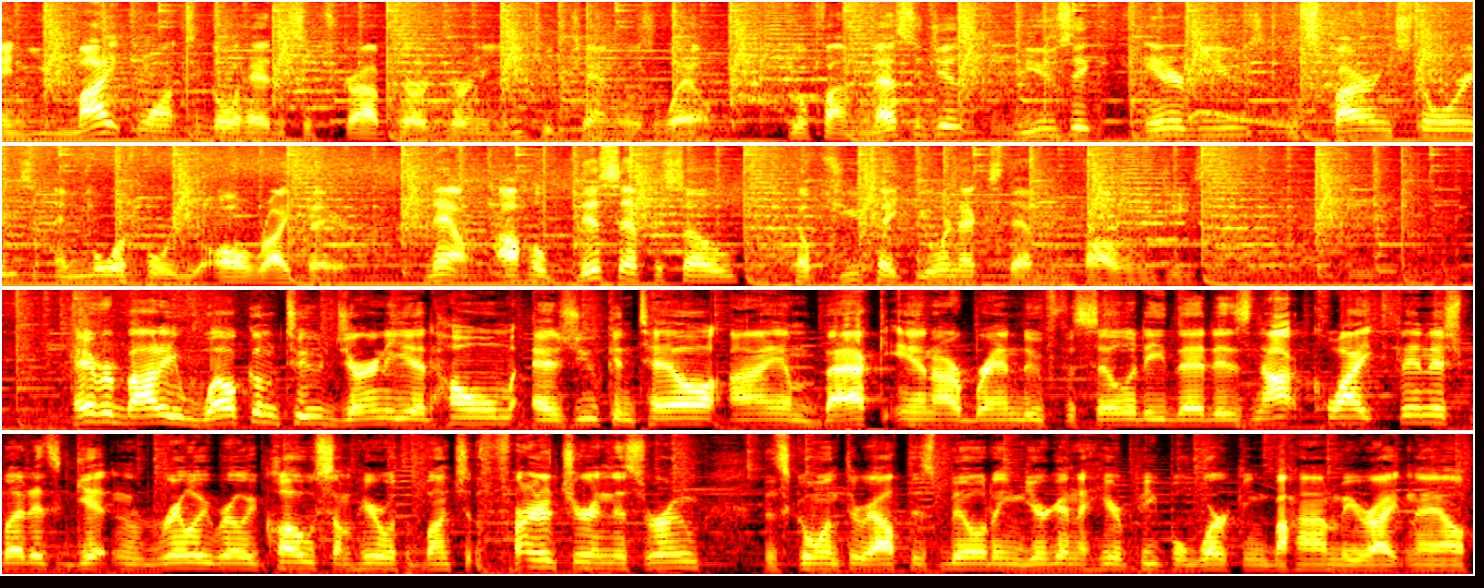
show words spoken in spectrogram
And you might want to go ahead and subscribe to our Journey YouTube channel as well. You'll find messages, music, interviews, inspiring stories, and more for you all right there. Now, I hope this episode helps you take your next step in following Jesus. Everybody, welcome to Journey at Home. As you can tell, I am back in our brand new facility that is not quite finished, but it's getting really, really close. I'm here with a bunch of the furniture in this room that's going throughout this building. You're gonna hear people working behind me right now.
